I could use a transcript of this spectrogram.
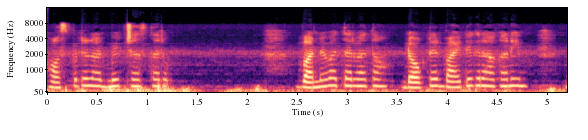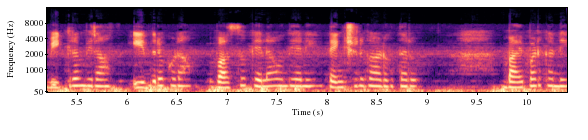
హాస్పిటల్ అడ్మిట్ చేస్తారు. వన్ అవర్ తర్వాత డాక్టర్ బయటకు రాగానే విక్రమ్ విరాస్ ఇద్దరు కూడా వసుకి ఎలా ఉంది అని టెన్షన్గా అడుగుతారు. భయపడకండి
